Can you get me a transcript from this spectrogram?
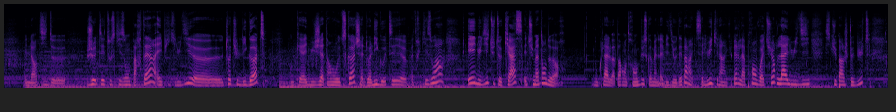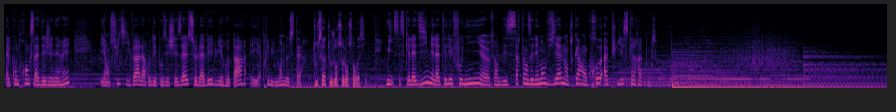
il leur dit de jeter tout ce qu'ils ont par terre et puis qu'il lui dit euh, Toi, tu le ligotes. Donc elle lui jette un haut de scotch, elle doit ligoter euh, Patrick Isoire et il lui dit Tu te casses et tu m'attends dehors. Donc là, elle va pas rentrer en bus comme elle l'avait dit au départ. C'est lui qui la récupère, il la prend en voiture. Là, elle lui dit si tu parles, je te bute. Elle comprend que ça a dégénéré. Et ensuite, il va la redéposer chez elle, se laver, lui il repart, et après il lui demande de se taire. Tout ça toujours selon son récit. Oui, c'est ce qu'elle a dit, mais la téléphonie, euh, enfin des certains éléments viennent en tout cas en creux appuyer ce qu'elle raconte.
